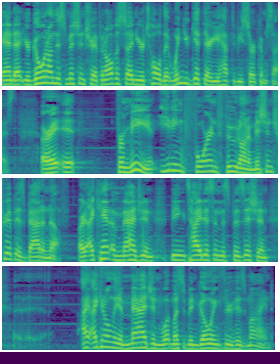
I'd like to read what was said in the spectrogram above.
And uh, you're going on this mission trip, and all of a sudden you're told that when you get there, you have to be circumcised. All right, it, for me, eating foreign food on a mission trip is bad enough. All right, I can't imagine being Titus in this position I, I can only imagine what must have been going through his mind,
